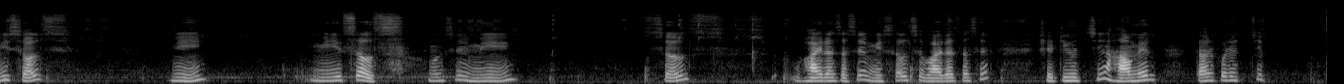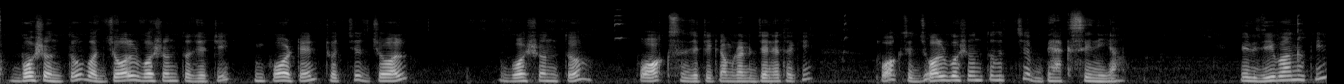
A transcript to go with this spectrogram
মিসলস মি মিসলস বলছে, মি সেলস ভাইরাস আছে মিসলস ভাইরাস আছে, সেটি হচ্ছে হামের, তারপরে হচ্ছে বসন্ত বা জল বসন্ত যেটি ইম্পর্টেন্ট হচ্ছে জল বসন্ত, পক্স যেটিকে আমরা জেনে থাকি, পক্স জল বসন্ত হচ্ছে ভ্যাকসিনিয়া। এর জীবাণু কি?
